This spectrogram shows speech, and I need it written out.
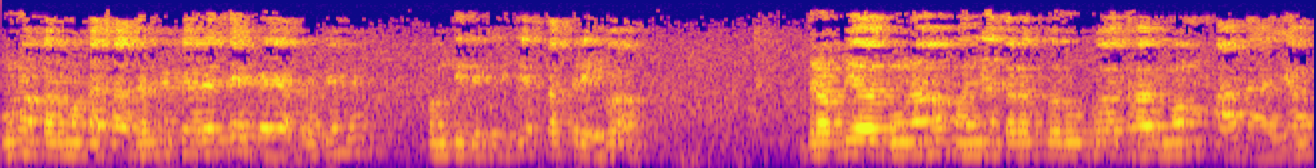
गुण कर्म का साधन में कह रहे थे, गया द्रव्य में। पंक्ति देख लीजिए, तत्रैव। द्रव्य, गुण अन्य तरत्व रूप, धर्मम, आदाय।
